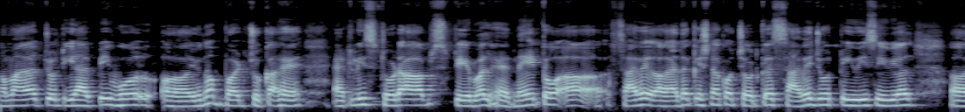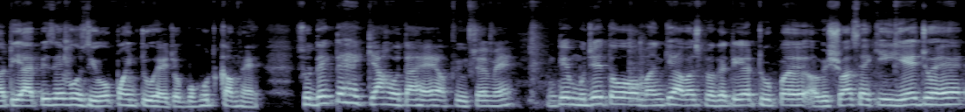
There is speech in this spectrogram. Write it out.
हमारा जो टी आर पी वो यू नो बढ़ चुका है। एटलीस्ट थोड़ा अब स्टेबल है। नहीं तो सारे राधा कृष्णा को छोड़कर सारे जो टीवी सीरियल टीआरपी से वो ज़ीरो पॉइंट टू है जो बहुत कम है। सो so, देखते हैं क्या होता है फ्यूचर में। क्योंकि मुझे तो मन की आवाज़ प्रगति टू पर विश्वास है कि ये जो है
